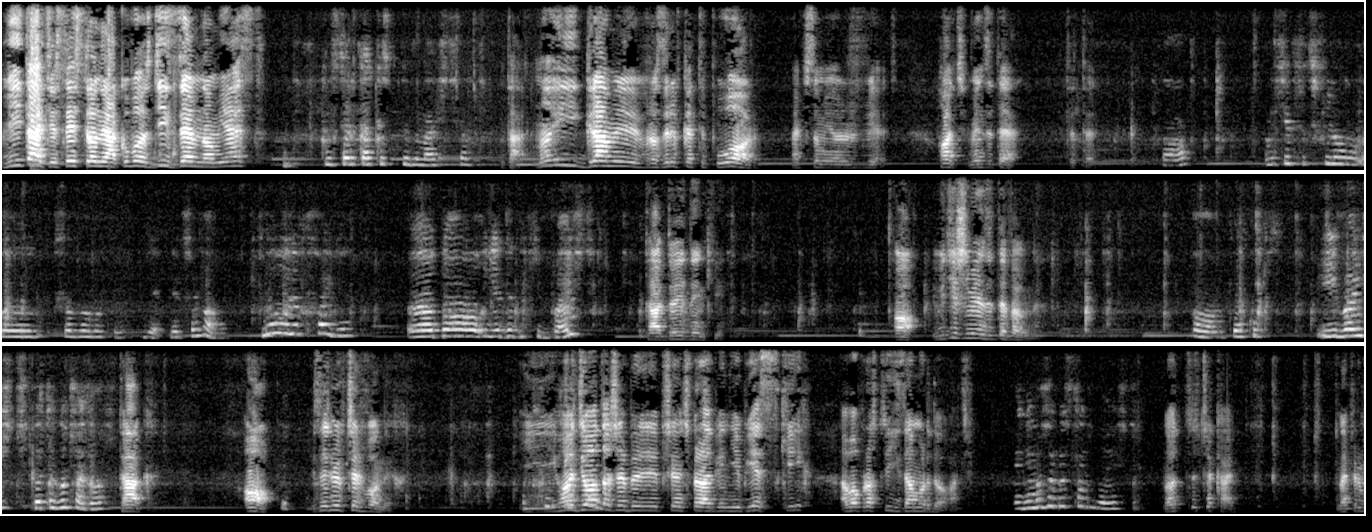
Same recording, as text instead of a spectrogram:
Witajcie, z tej strony Jakubos, dziś ze mną jest... Mister Kaktus 11. Tak, no i gramy w rozrywkę typu War. Jak w sumie już wiecie. Chodź, między te. Te, te. No. Mi się przed chwilą y, przerwało. Nie, nie przerwało. No, jak fajnie. E, do jedynki wejść. Tak, do jedynki. O, widzisz między te wełny. O, Jakub. I wejść do tego czegoś. Tak. O, jesteśmy w czerwonych. I chodzi o to, żeby przyjąć flagę niebieskich, a po prostu ich zamordować. I nie możemy stąd wyjść. No to czekaj. Najpierw...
